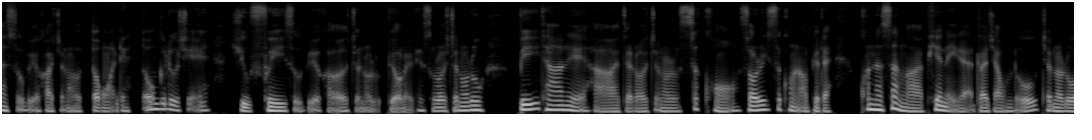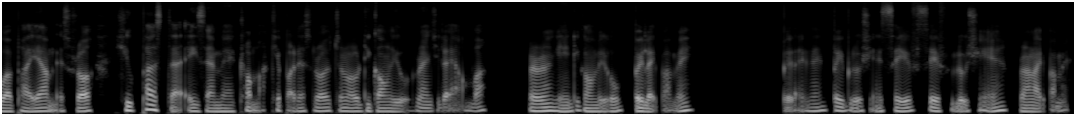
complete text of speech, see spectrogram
as ဆိုပြီးခါကျွန်တော်တို့တုံးလိုက်တယ်တုံးပြီးလို့ရှိရင် you face ဆိုပြီးခါကျွန်တော်တို့ပြောလိုက်တယ်ဆိုတော့ကျွန်တော်တို့ ပေးထားတဲ့ဟာကျတော့ကျွန်တော်တို့16 sorry 16အောင်ဖြစ်တယ်85ဖြစ်နေတဲ့အတွက်ကြောင့်မလို့ကျွန်တော်တို့ကဖတ်ရမယ်ဆိုတော့ you pass the exam နဲ့ထွက်မှာဖြစ်ပါတယ်ဆိုတော့ကျွန်တော်တို့ဒီကောင်လေးကို run ကြည့်လိုက်အောင်ပါ run ရင်ဒီကောင်လေးကိုပိတ်လိုက်ပါမယ်ပိတ်လိုက်တယ်ပိတ်ပြီးလို့ရှိရင် save save လို့ရှိရင် run လိုက်ပါမယ်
